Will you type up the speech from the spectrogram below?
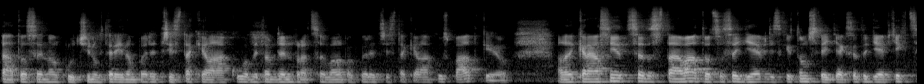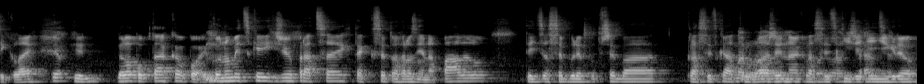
táta se jednal klučinu, který tam pojede 300 kiláků, aby tam den pracoval, a pak pojede 300 kiláků zpátky. Jo. Ale krásně se to stává to, co se děje vždycky v tom světě, jak se to děje v těch cyklech. Jo. Že byla poptávka po ekonomických že jo, pracech, tak se to hrozně napálilo. Teď zase bude potřeba klasická truhlařina, klasický, že ti někdo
